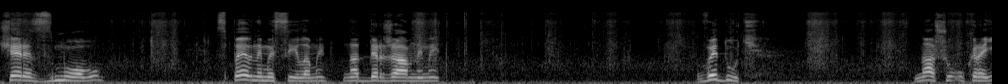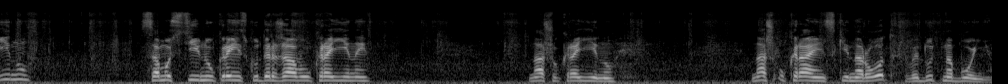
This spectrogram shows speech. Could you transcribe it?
через змову з певними силами наддержавними ведуть нашу Україну самостійну українську державу України, нашу країну, наш український народ ведуть на бойню.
